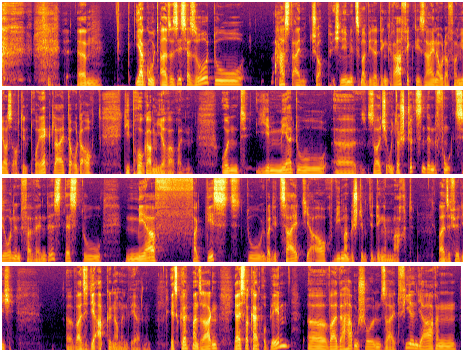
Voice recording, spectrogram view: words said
ähm, ja gut, also es ist ja so, du hast einen Job. Ich nehme jetzt mal wieder den Grafikdesigner oder von mir aus auch den Projektleiter oder auch die Programmiererin. Und je mehr du äh, solche unterstützenden Funktionen verwendest, desto mehr vergisst du über die Zeit ja auch, wie man bestimmte Dinge macht, weil sie für dich, äh, weil sie dir abgenommen werden. Jetzt könnte man sagen, ja, ist doch kein Problem, weil wir haben schon seit vielen Jahren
